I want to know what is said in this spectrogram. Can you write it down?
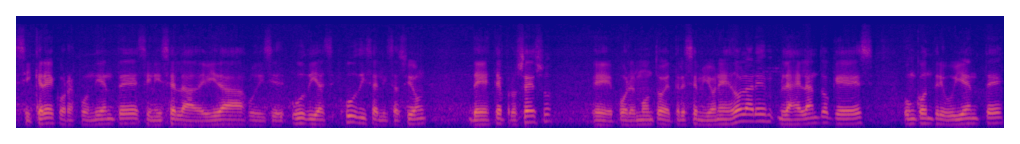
si cree correspondiente, se inicie la debida judicialización de este proceso. Eh, por el monto de 13 millones de dólares. Les adelanto que es un contribuyente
